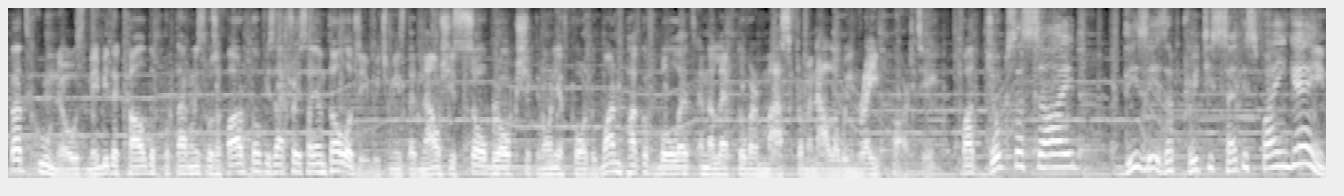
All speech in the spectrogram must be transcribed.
But who knows, maybe the cult the protagonist was a part of is actually Scientology, which means that now she's so broke she can only afford one pack of bullets and a leftover mask from an Halloween rave party. But jokes aside, this is a pretty satisfying game.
